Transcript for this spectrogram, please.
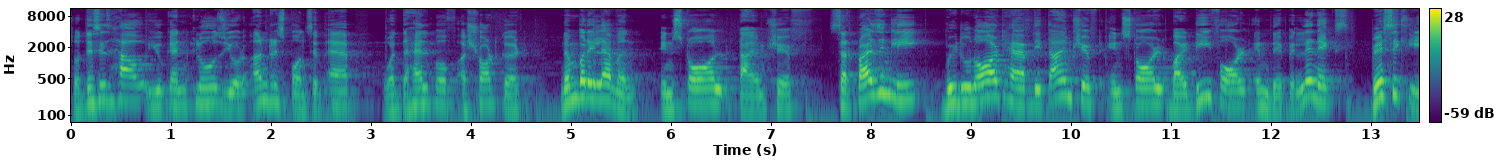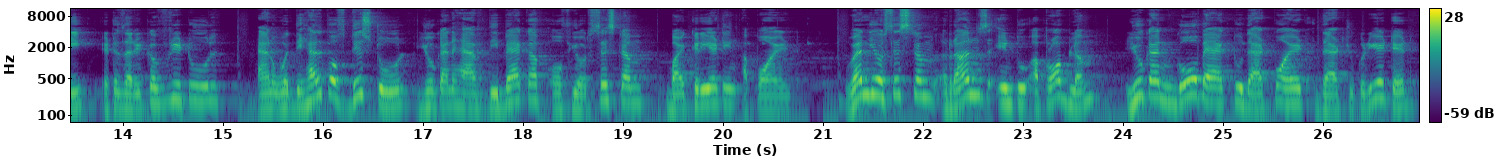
So this is how you can close your unresponsive app with the help of a shortcut. Number 11, install Timeshift. Surprisingly, we do not have the Timeshift installed by default in Deepin Linux. Basically, it is a recovery tool and with the help of this tool, you can have the backup of your system by creating a point. When your system runs into a problem, you can go back to that point that you created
